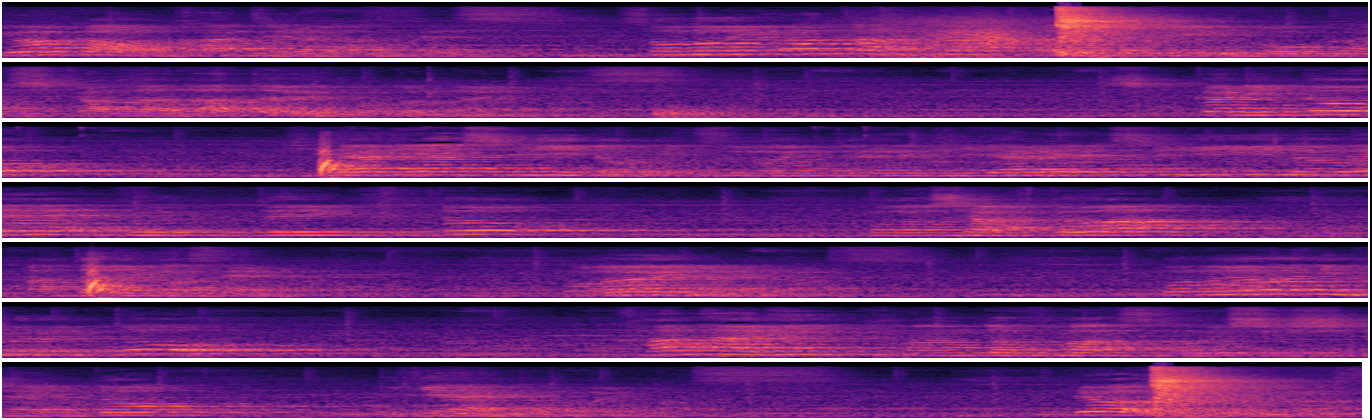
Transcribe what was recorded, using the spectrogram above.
違和感を感じるはずです。その違和感が正しい動かし方だということになります。しっかりと左足リードいつも言ってるように左足リードで振っていくとこのシャフトは当たりません。このようになります。このように振るとかなりハンドファーストを意識しないといけないと思います。では打ってみます。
